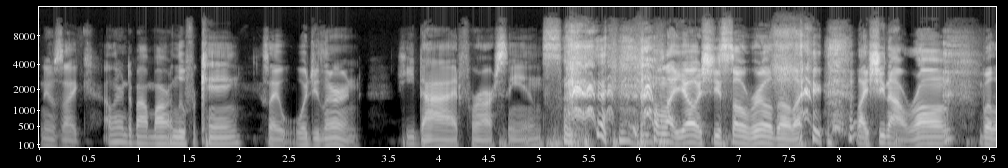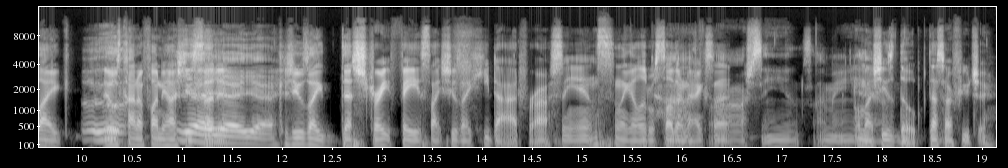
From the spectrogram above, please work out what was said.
And it was like, I learned about Martin Luther King. It's like, what'd you learn? He died for our sins. I'm like, yo, she's so real though. Like, like she not wrong, but like it was kind of funny how she yeah, said yeah, it. yeah. Cause she was like that straight face, like she was like, he died for our sins, like a little southern for accent. Our sins. I mean, I'm like, yeah. she's dope. That's our future.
